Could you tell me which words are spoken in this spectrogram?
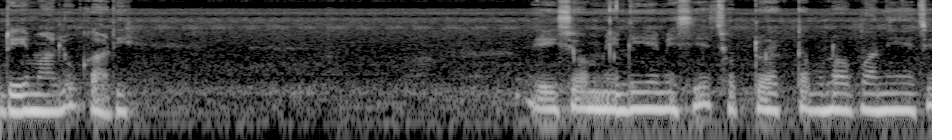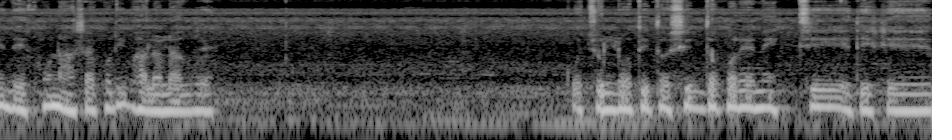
ডিম, আলু, কারি। এইসব মিলিয়ে মিশিয়ে ছোট্ট একটা ব্লগ বানিয়েছি। দেখুন, আশা করি ভালো লাগবে। কচুর লতি তো সিদ্ধ করে নিচ্ছি। এদিকে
